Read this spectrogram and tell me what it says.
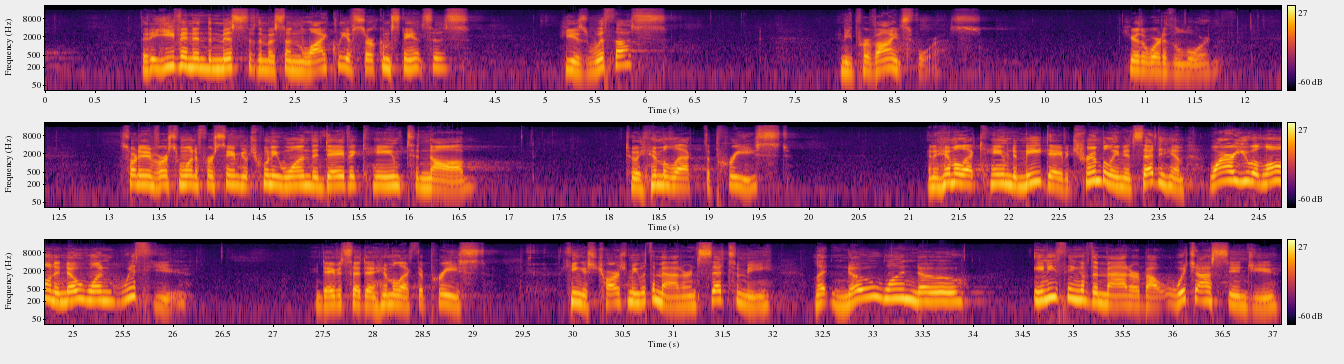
that even in the midst of the most unlikely of circumstances, He is with us and He provides for us. Hear the word of the Lord. Starting in verse 1 of 1 Samuel 21, then David came to Nob, to Ahimelech the priest. And Ahimelech came to meet David, trembling, and said to him, Why are you alone and no one with you? And David said to Ahimelech the priest, The king has charged me with the matter and said to me, Let no one know anything of the matter about which I send you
